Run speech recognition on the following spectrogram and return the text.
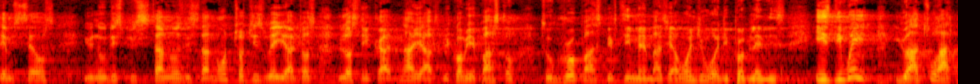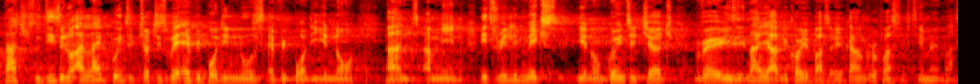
themselves. You know, this sister knows this. There no churches where you are just lost in crowd. Now you have become a pastor. To grow past 15 members, you are wondering what the problem is. Is the way you are too attached to this. You know, I like going to churches where everybody knows everybody, you know. And I mean, it really makes, you know, going to church very easy. Now you have become a pastor, you can't grow past 15 members.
